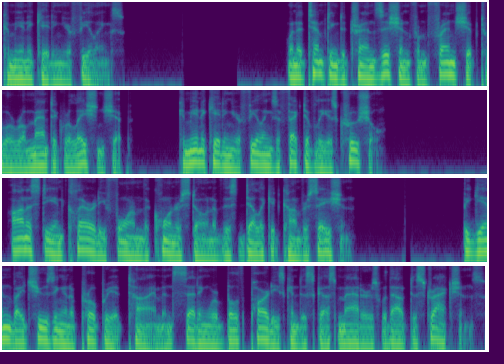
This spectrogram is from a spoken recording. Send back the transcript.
Communicating your feelings. When attempting to transition from friendship to a romantic relationship, communicating your feelings effectively is crucial. Honesty and clarity form the cornerstone of this delicate conversation. Begin by choosing an appropriate time and setting where both parties can discuss matters without distractions.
